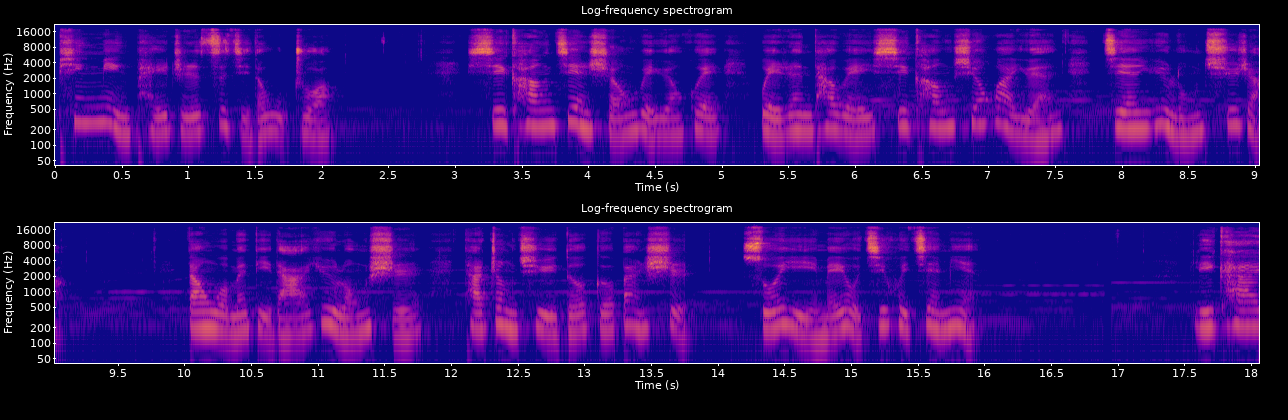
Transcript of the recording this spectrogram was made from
拼命培植自己的武装。西康建省委员会委任他为西康宣化员兼玉龙区长。当我们抵达玉龙时，他正去德格办事，所以没有机会见面。离开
